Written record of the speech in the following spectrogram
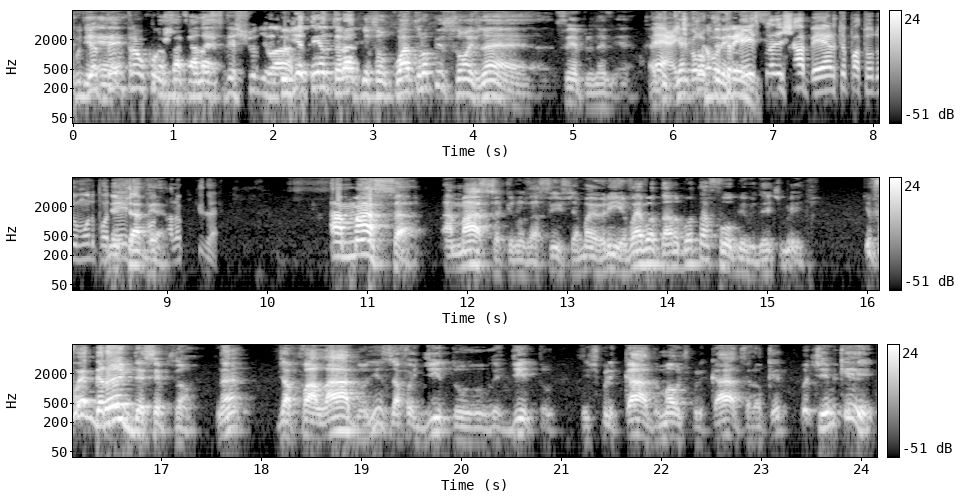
Podia é, até entrar o Corinthians, sacanagem. deixou de lado. Podia ter entrado, porque são quatro opções, né? Sempre, né? A é, a gente colocou três para deixar aberto para todo mundo poder deixar votar no que quiser. A massa, a massa que nos assiste, a maioria, vai votar no Botafogo, evidentemente. Que foi a grande decepção, né? Já falado isso, já foi dito, redito, explicado, mal explicado, sei lá o quê. O time que,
